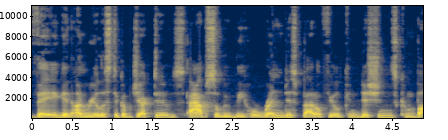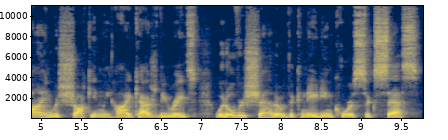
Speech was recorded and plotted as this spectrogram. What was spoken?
Vague and unrealistic objectives, absolutely horrendous battlefield conditions, combined with shockingly high casualty rates, would overshadow the Canadian Corps' success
